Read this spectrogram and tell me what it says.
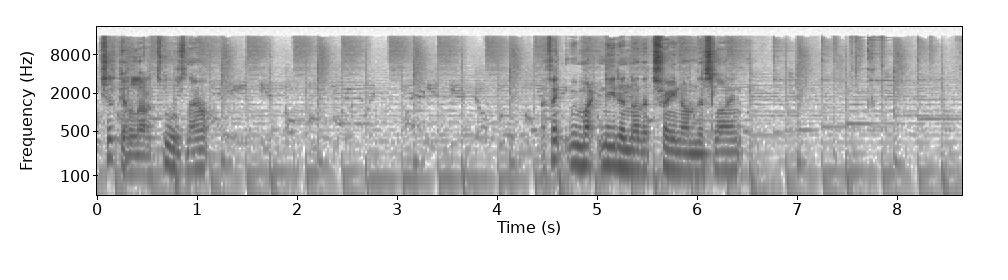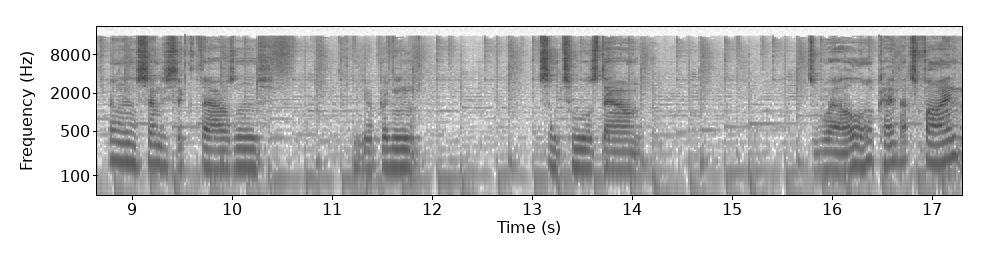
Should get a lot of tools now. Think we might need another train on this line. 76,000. You're bringing some tools down as well. Okay, that's fine.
